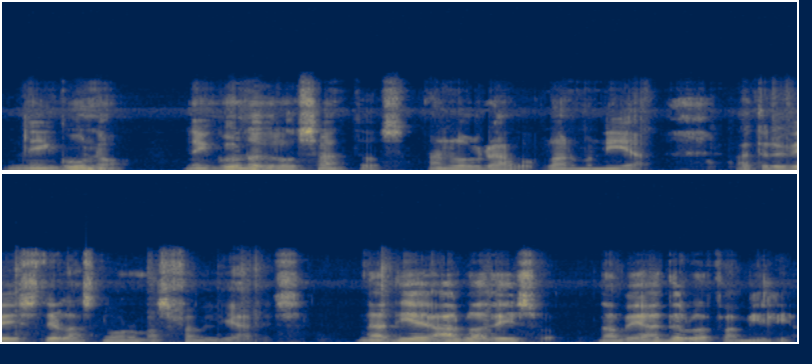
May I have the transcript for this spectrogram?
Ninguno, ninguno de los santos han logrado la armonía a través de las normas familiares. Nadie habla de eso, nadie de la familia.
